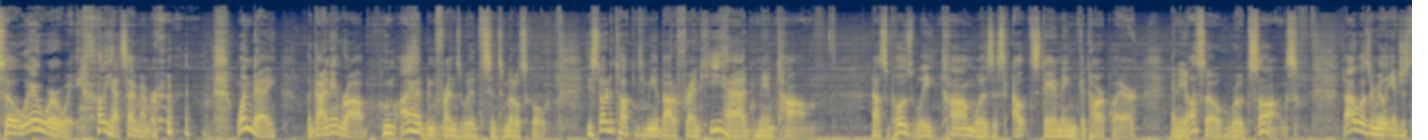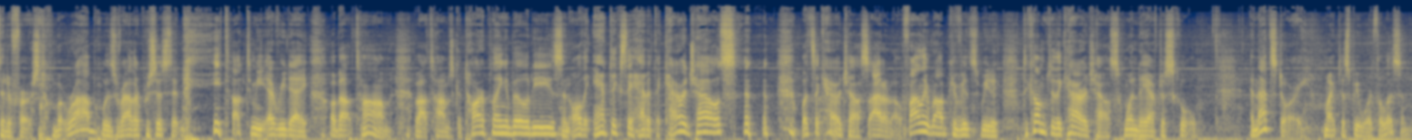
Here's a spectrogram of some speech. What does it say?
So, where were we? Oh, yes, I remember. One day, a guy named Rob, whom I had been friends with since middle school, he started talking to me about a friend he had named Tom. Now, supposedly, Tom was this outstanding guitar player, and he also wrote songs. I wasn't really interested at first, but Rob was rather persistent. he talked to me every day about Tom, about Tom's guitar playing abilities, and all the antics they had at the carriage house. What's a carriage house? I don't know. Finally, Rob convinced me to, to come to the carriage house one day after school. And that story might just be worth a listen.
